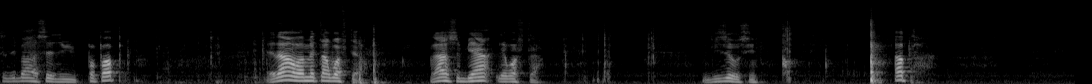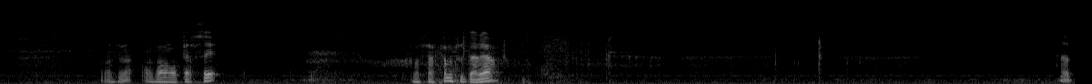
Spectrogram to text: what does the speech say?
Se débarrasser du pop-up. Et là, on va mettre un wafter. Là, c'est bien les wafters. Je me disais aussi. Hop. On va repercer. On va faire comme tout à l'heure. Hop.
